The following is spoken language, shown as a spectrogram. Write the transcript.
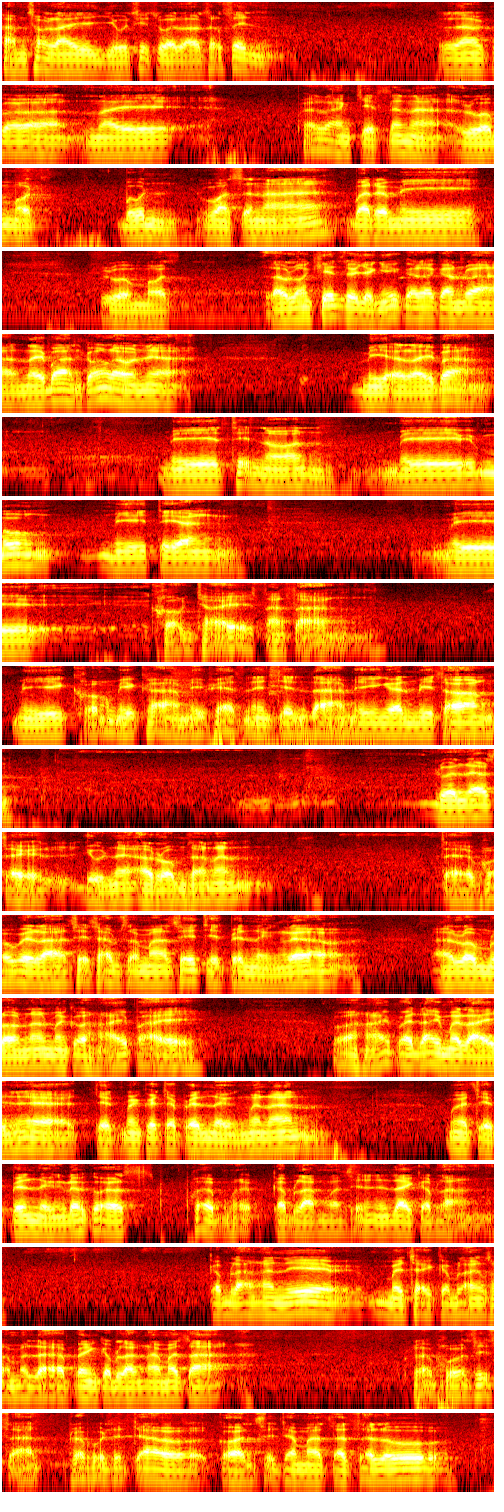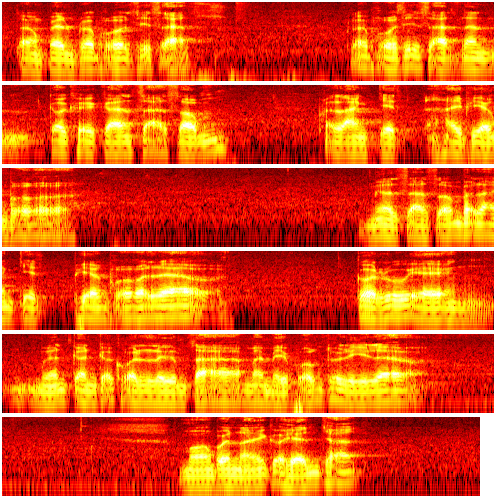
ทำเท่าไรอยู่ที่ตัวเราทั้งสิ้น แล้วก็ในพลังจิตนั่นนะรวมหมดบุญวาสนา บารมี รวมหมด เราลองคิดดูอย่างนี้ก็แล้วกันว่าในบ้านของเราเนี่ย มีอะไรบ้าง มีที่นอน มีมุ้ง มีเตียง มีของใช้ต่างๆ มีของมีค่า มีเพชรนินจินดา มีเงินมีทอง ล้วนแล้วแต่อยู่ในอารมณ์ทั้งนั้น แต่พอเวลาที่ทำสมาธิจิตเป็นหนึ่งแล้ว อารมณ์เหล่านั้นมันก็หายไปว่าหายไปได้เมื่อไหร่เนี่ยจิตมันก็จะเป็นหนึ่งเมื่อนั้น เมื่อจิตเป็นหนึ่งแล้วก็เพิ่มกำลังว่าที่ได้กำลัง กำลังอันนี้ไม่ใช่กำลังธรรมดาเป็นกำลังอมตะ พระโพธิสัตว์ พระพุทธเจ้าก่อนที่จะมาตัดสรู้ต้องเป็นพระโพธิสัตว์ พระโพธิสัตว์นั้นก็คือการสะสม พลังจิตให้เพียงพอ เมื่อสะสมพลังจิตเพียงพอแล้ว ก็รู้เองเหมือนกันกับคนลืมตาไม่มีผงทุลีแล้ว มองไปไหนก็เห็นชัด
